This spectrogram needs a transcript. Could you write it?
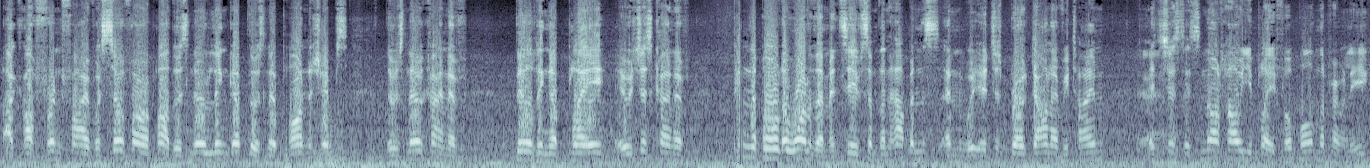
Like our front five was so far apart, there was no link up, there was no partnerships, there was no kind of building up play. It was just kind of ping the ball to one of them and see if something happens, and we, it just broke down every time. It's just it's not how you play football in the Premier League.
